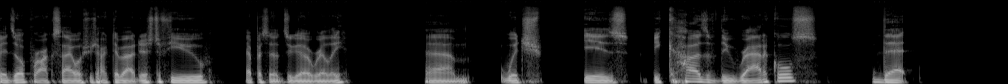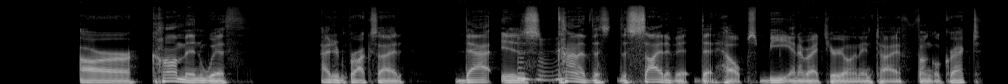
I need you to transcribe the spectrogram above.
benzoyl peroxide, which we talked about just a few episodes ago, really, um, which is because of the radicals that are common with hydrogen peroxide. That is Mhm. kind of the, the side of it that helps be antibacterial and antifungal, correct?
